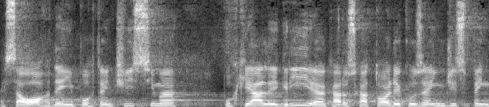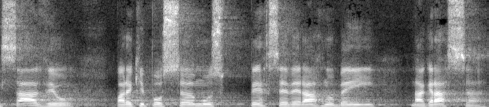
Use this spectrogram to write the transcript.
essa ordem importantíssima porque a alegria, caros católicos, é indispensável para que possamos perseverar no bem, na graça.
